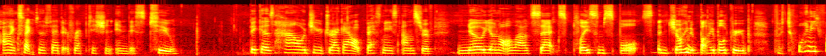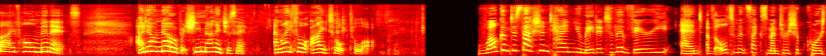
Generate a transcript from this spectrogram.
I'm expecting a fair bit of repetition in this too. Because how do you drag out Bethany's answer of, no, you're not allowed sex, play some sports, and join a Bible group for 25 whole minutes? I don't know, but she manages it. And I thought I talked a lot. Welcome to session 10. You made it to the very end of the Ultimate Sex Mentorship course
